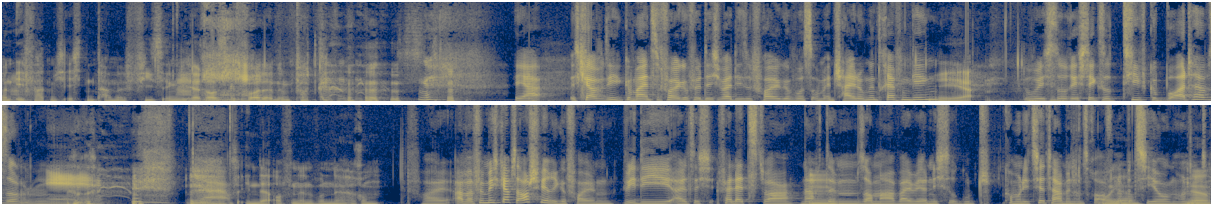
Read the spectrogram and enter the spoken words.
Und Eva hat mich echt ein paar Mal fies irgendwie herausgefordert im Podcast. Ja, ich glaube, die gemeinste Folge für dich war diese Folge, wo es um Entscheidungen treffen ging. Ja. Wo ich so richtig so tief gebohrt habe, so, nee. ja. So in der offenen Wunde herum. Voll. Aber für mich gab es auch schwierige Folgen, wie die, als ich verletzt war nach Mhm. dem Sommer, weil wir nicht so gut kommuniziert haben in unserer Oh offenen ja. Beziehung. Und Ja.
